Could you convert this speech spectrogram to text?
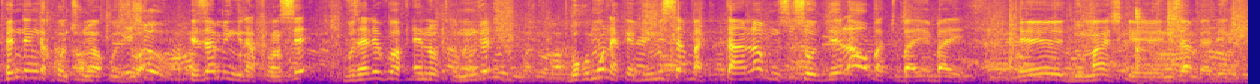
mpe ndenge akontinuaka kozwa eza mingi na français vous allez voir un autre mundele bokomonaka ebimisa batala mosusu odela oyo bato bayeba ye e dommage ke nzambe abengi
